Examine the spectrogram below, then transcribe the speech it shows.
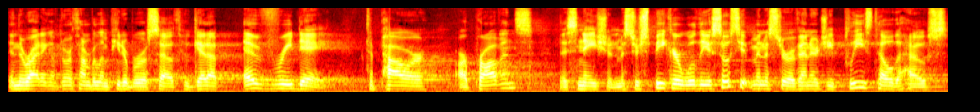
in the riding of Northumberland Peterborough South who get up every day to power our province, this nation. Mr. Speaker, will the Associate Minister of Energy please tell the House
